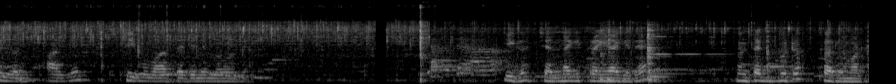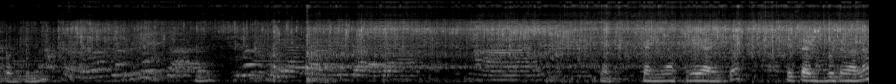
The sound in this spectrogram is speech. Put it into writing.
ಇಲ್ಲೊಂದು ಹಾಗೆ ಸ್ಟೀಮ್ ಮಾಡ್ತಾ ಇದ್ದೀನಿ ನೋಡಿ ಈಗ ಚೆನ್ನಾಗಿ ಫ್ರೈ ಆಗಿದೆ. ನಾನು ತೆಗೆದ್ಬಿಟ್ಟು ಸರ್ವ್ ಮಾಡ್ಕೊಳ್ತೀನಿ. ಚೆನ್ನಾಗಿ ಫ್ರೈ ಆಯಿತು. ಈ ತೆಗೆದ್ಬಿಟ್ಟು ನಾನು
